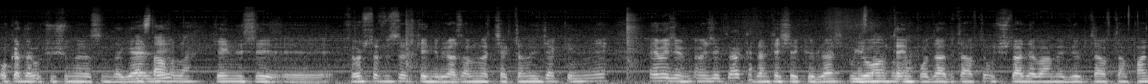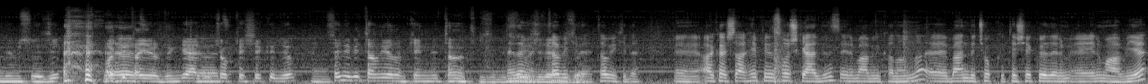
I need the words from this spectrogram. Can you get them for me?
O kadar uçuşun arasında geldi. Estağfurullah. Kendisi e, First Officer. Kendi biraz anlatacak, tanıyacak kendini. Emre'cim öncelikle hakikaten teşekkürler. Bu yoğun tempoda bir taraftan uçuşlar devam ediyor, bir taraftan pandemi süreci. Vakit Evet. ayırdın, geldin. Evet. Çok teşekkür ediyorum. Evet. Seni bir tanıyalım, kendini tanıt bizim Ne demek? izleyicilerimize. Tabii ki de, tabii ki de. Ee, arkadaşlar hepiniz hoş geldiniz Elim abinin kanalına. Ee, ben de çok teşekkür ederim Elim abiye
